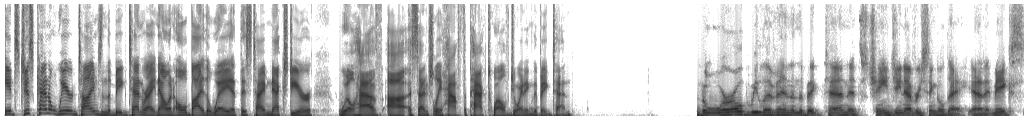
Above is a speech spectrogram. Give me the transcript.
It's just kind of weird times in the Big Ten right now. And oh, by the way, at this time next year, we'll have uh, essentially half the Pac-12 joining the Big Ten. The world we live in in the Big Ten, it's changing every single day, and it makes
